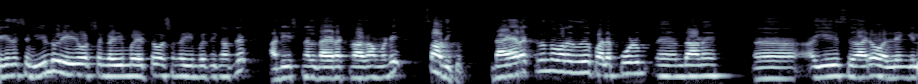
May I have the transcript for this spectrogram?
ഏകദേശം വീണ്ടും ഒരു ഏഴ് വർഷം കഴിയുമ്പോൾ എട്ട് വർഷം കഴിയുമ്പോഴത്തേക്ക് നിങ്ങൾക്ക് അഡീഷണൽ ഡയറക്ടർ ആകാൻ വേണ്ടി സാധിക്കും. ഡയറക്ടർ എന്ന് പറയുന്നത് പലപ്പോഴും എന്താണ് ഐ എ എസുകാരോ അല്ലെങ്കിൽ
